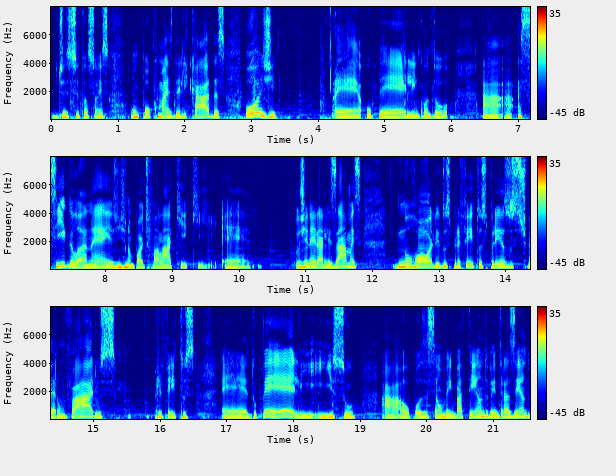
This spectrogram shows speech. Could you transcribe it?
de situações um pouco mais delicadas. Hoje, é, o PL, enquanto a, a- a sigla, né, e a gente não pode falar que, que é generalizar, mas no rol ali dos prefeitos presos tiveram vários prefeitos é, do PL e isso a, a oposição vem batendo, vem trazendo.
